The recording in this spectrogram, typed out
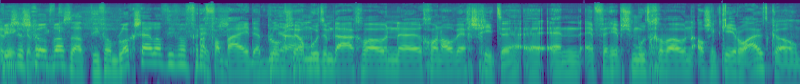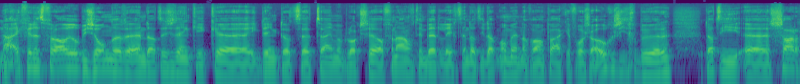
wie zijn schuld was dat? Die van Blokzeil of die van Frits? Van beide. Blokcel Ja. moet hem daar gewoon, eh, gewoon al wegschieten. Eh, en, en Verhips moet gewoon als een kerel uitkomen. Nou, ik vind het vooral heel bijzonder. En dat is denk ik, eh, ik denk dat uh, Tijmen Blokcel vanavond in bed ligt. En dat hij dat moment nog wel een paar keer voor zijn ogen ziet gebeuren. Dat hij Sar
